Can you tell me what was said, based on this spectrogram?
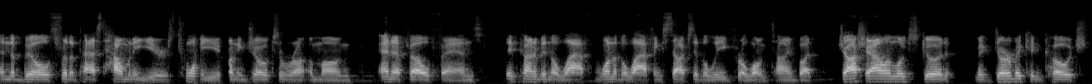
and the Bills for the past how many years? Twenty years running jokes among NFL fans. They've kind of been the laugh, one of the laughing stocks of the league for a long time. But Josh Allen looks good. McDermott can coach.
